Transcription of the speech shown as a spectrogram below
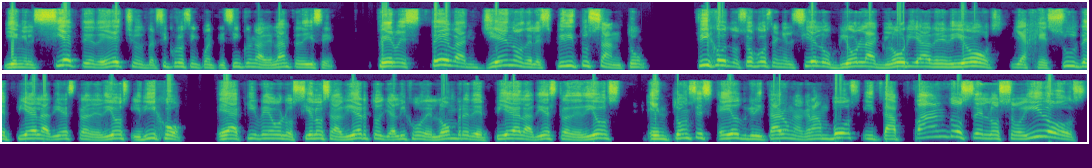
Y en el 7 de Hechos, versículo 55 en adelante dice, pero Esteban, lleno del Espíritu Santo, fijos los ojos en el cielo, vio la gloria de Dios y a Jesús de pie a la diestra de Dios y dijo, he aquí veo los cielos abiertos y al Hijo del Hombre de pie a la diestra de Dios. Entonces ellos gritaron a gran voz y tapándose los oídos,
